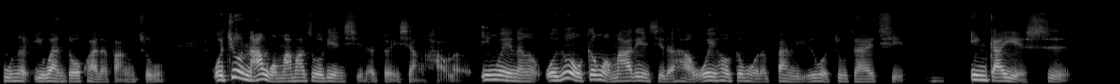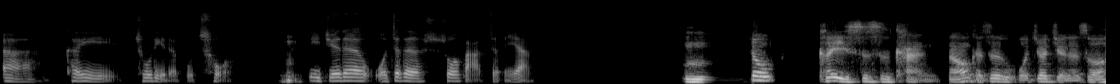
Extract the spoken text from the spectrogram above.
付那一万多块的房租，我就拿我妈妈做练习的对象好了。因为呢，我如果我跟我妈练习的好，我以后跟我的伴侣如果住在一起，应该也是呃可以处理的不错。嗯，你觉得我这个说法怎么样？嗯，就可以试试看，然后可是我就觉得说，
